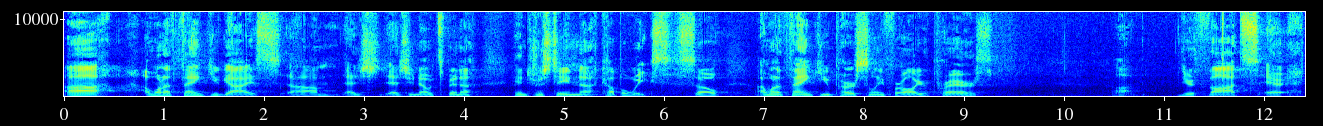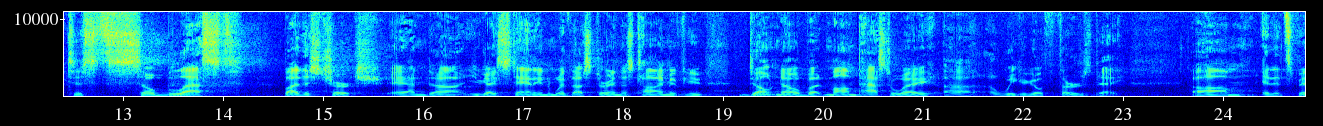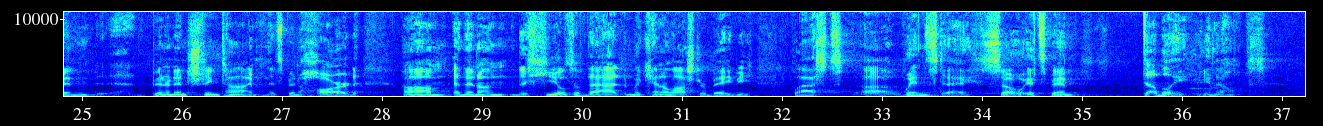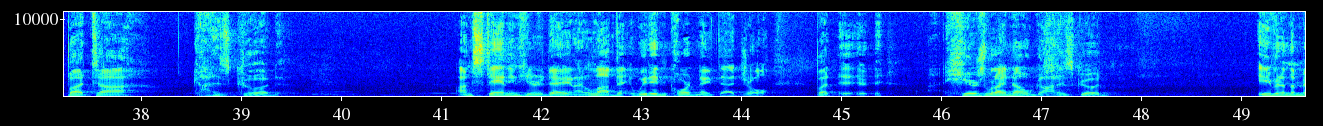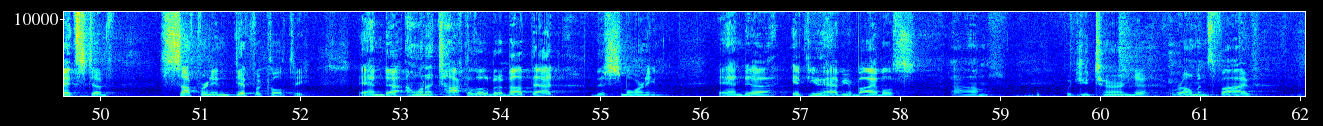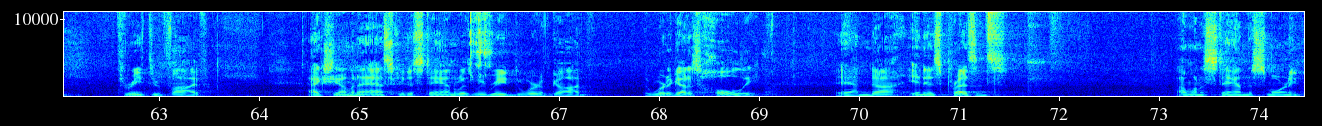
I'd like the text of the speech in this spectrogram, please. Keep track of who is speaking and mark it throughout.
Speaker 1: Uh, I want to thank you guys. Um, as, as you know, it's been an interesting uh, couple weeks. So I want to thank you personally for all your prayers, uh, your thoughts. Eh, just so blessed by this church and uh, you guys standing with us during this time. If you don't know, but mom passed away uh, a week ago Thursday. Um, and it's been, been an interesting time. It's been hard. Um, and then on the heels of that, McKenna lost her baby last uh, Wednesday. So it's been doubly, you know. But uh, God is good. I'm standing here today, and I love that. We didn't coordinate that, Joel. But it, it, here's what I know God is good. Even in the midst of suffering and difficulty. And uh, I want to talk a little bit about that this morning. And uh, if you have your Bibles, um, would you turn to Romans 5, 3 through 5? Actually, I'm going to ask you to stand as we read the Word of God. The Word of God is holy, and uh, in His presence, I want to stand this morning.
